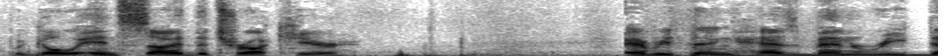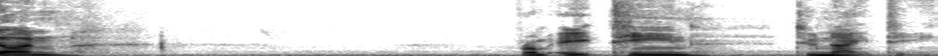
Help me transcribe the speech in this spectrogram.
If we go inside the truck here, everything has been redone from 18 to 19.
